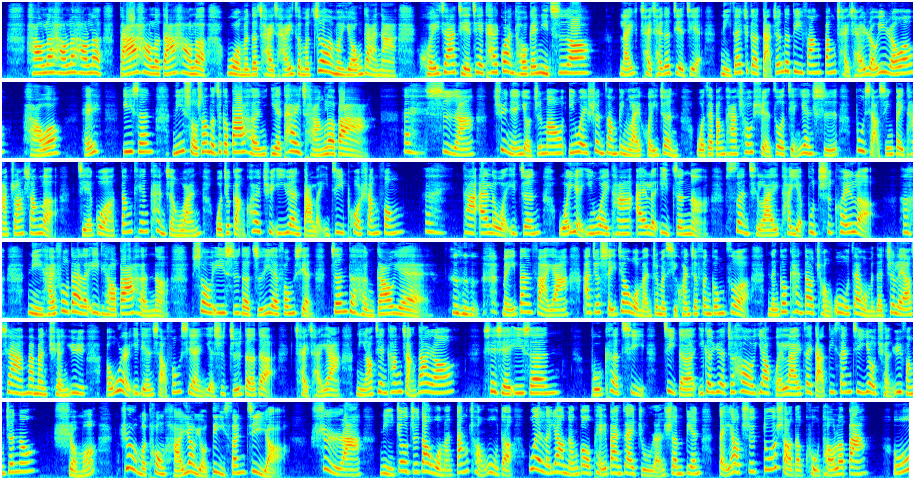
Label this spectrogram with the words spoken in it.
好了好了好了，打好了打好了，我们的柴柴怎么这么勇敢呐？回家姐姐开罐头给你吃哦。来，柴柴的姐姐，你在这个打针的地方帮柴柴揉一揉哦。好哦。诶，医生，你手上的这个疤痕也太长了吧？哎，是啊，去年有只猫因为肾脏病来回诊，我在帮它抽血做检验时，不小心被它抓伤了。结果当天看诊完，我就赶快去医院打了一剂破伤风。唉，他挨了我一针，我也因为他挨了一针呢。算起来，他也不吃亏了。啊，你还附带了一条疤痕呢。兽医师的职业风险真的很高耶。呵呵呵，没办法呀，啊，就谁叫我们这么喜欢这份工作，能够看到宠物在我们的治疗下慢慢痊愈，偶尔一点小风险也是值得的。柴柴呀，你要健康长大哟。谢谢医生，不客气，记得一个月之后要回来再打第三剂幼犬预防针哦。什么？这么痛还要有第三剂呀？是啊，你就知道我们当宠物的，为了要能够陪伴在主人身边，得要吃多少的苦头了吧？哦，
